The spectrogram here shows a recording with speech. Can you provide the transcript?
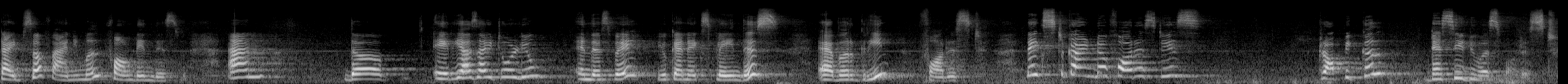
types of animal found in this. And the areas I told you in this way you can explain this evergreen forest. Next kind of forest is tropical deciduous forest.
